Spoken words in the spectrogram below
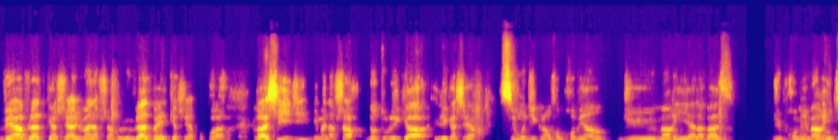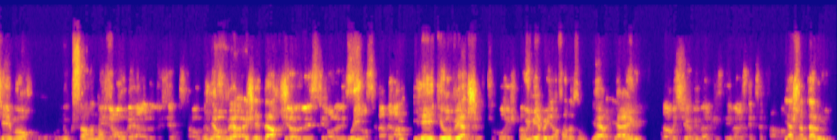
Vea Vlad Kacher, Mimanafchar. Le Vlad va être Kacher. Pourquoi? Rashi, il dit, Mimanafchar. Dans tous les cas, il est Kacher. Si on dit que l'enfant provient du mari à la base, du premier mari qui est mort, donc c'est un Mais Il a enfant. ouvert, le deuxième, ouvert. Il a ouvert le laissait Oui. Il a été ouvert. Tu- Tu corriges pas. Oui, mais il n'y a pas eu d'enfant de toute façon. Il n'y a, a rien eu. Non, mais si jamais il va rester il va rester avec cette femme. Il y a Shamtaloui.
